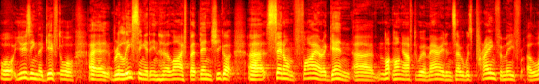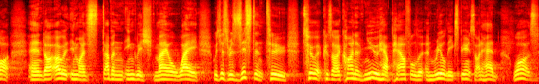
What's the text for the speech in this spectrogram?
or using the gift or uh, releasing it in her life. But then she got uh, set on fire again uh, not long after we were married, and so was praying for me for a lot. And I, I in my stubborn English male way, was just resistant to, to it because I kind of knew how powerful and real the experience I'd had was.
